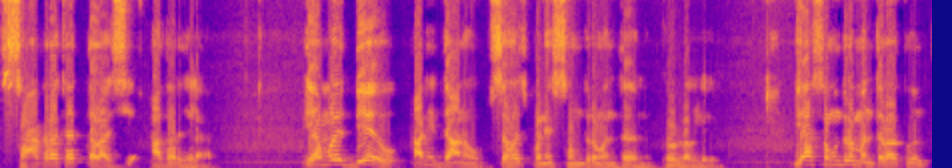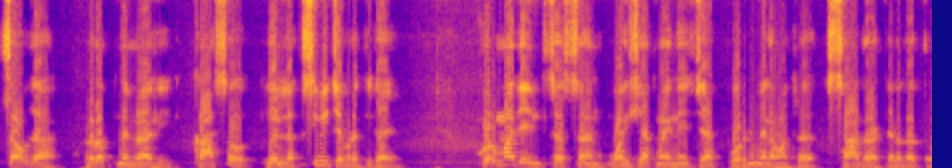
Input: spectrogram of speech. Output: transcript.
सागराच्या तळाशी आधार दिला. त्यामुळे देव आणि दानव सहजपणे समुद्र मंथन करू लागले. या समुद्र मंथनातून चौदा रत्न मिळाली. कासव हे लक्ष्मीचे प्रतीक आहे. कुर्मा जयंतीचा सण वैशाख महिन्याच्या पौर्णिमेला मात्र साजरा केला जातो.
